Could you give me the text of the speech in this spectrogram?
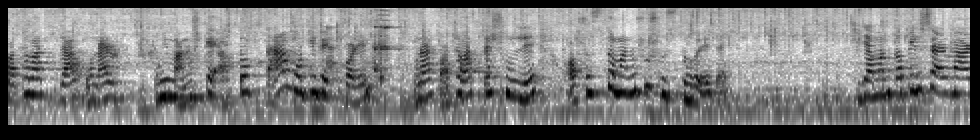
কথাবার্তা, ওনার, উনি মানুষকে এতটা মোটিভেট করেন, ওনার কথাবার্তা শুনলে অসুস্থ মানুষও সুস্থ হয়ে যায়। যেমন কপিল শর্মার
